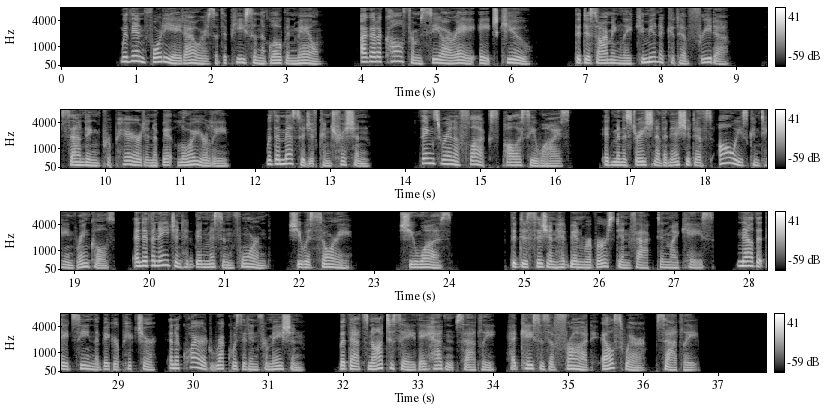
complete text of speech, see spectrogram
Within 48 hours of the piece in the Globe and Mail, I got a call from CRA HQ, the disarmingly communicative Frida sounding prepared and a bit lawyerly, with a message of contrition. Things were in a flux policy wise. Administration of initiatives always contained wrinkles, and if an agent had been misinformed, she was sorry. She was. The decision had been reversed, in fact, in my case, now that they'd seen the bigger picture and acquired requisite information. But that's not to say they hadn't, sadly, had cases of fraud elsewhere, sadly.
